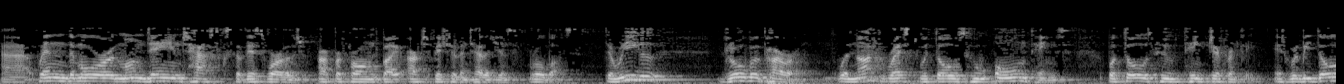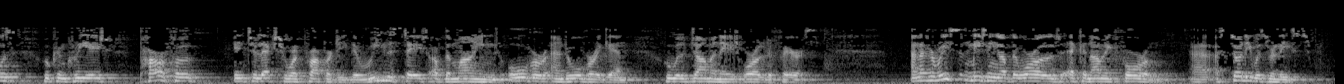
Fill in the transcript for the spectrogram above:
uh, when the more mundane tasks of this world are performed by artificial intelligence robots, the real global power will not rest with those who own things, but those who think differently. It will be those who can create powerful intellectual property, the real estate of the mind, over and over again, who will dominate world affairs. And at a recent meeting of the World Economic Forum, uh, a study was released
